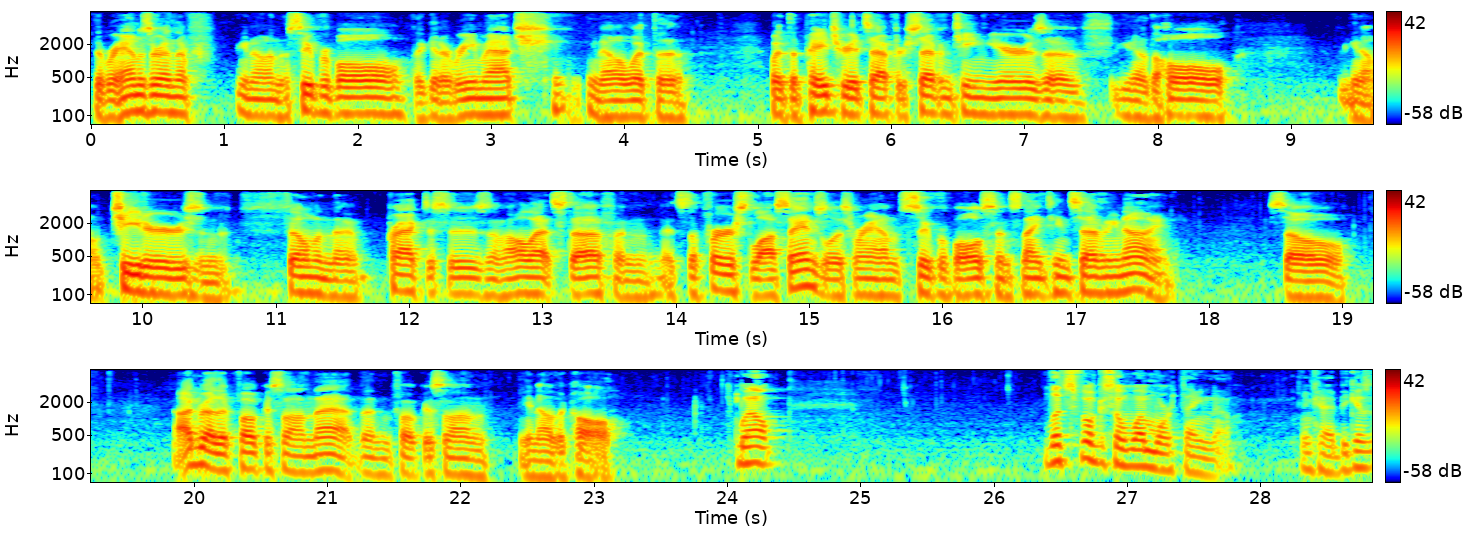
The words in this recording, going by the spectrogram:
the Rams are in the you know in the Super Bowl. They get a rematch. You know, with the with the Patriots after 17 years of you know the whole you know cheaters and filming the practices and all that stuff. And it's the first Los Angeles Rams Super Bowl since 1979. So I'd rather focus on that than focus on you know the call. Well, let's focus on one more thing though. Okay, because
